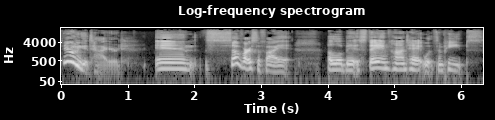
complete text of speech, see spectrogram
they're going to get tired. And subversify it a little bit. Stay in contact with some peeps.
